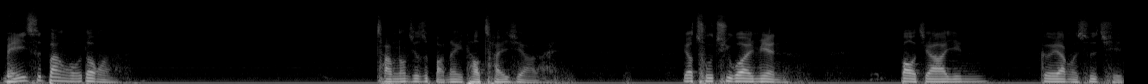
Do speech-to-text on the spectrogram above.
每一次办活动啊，常常就是把那一套拆下来，要出去外面报佳音。各样的事情，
